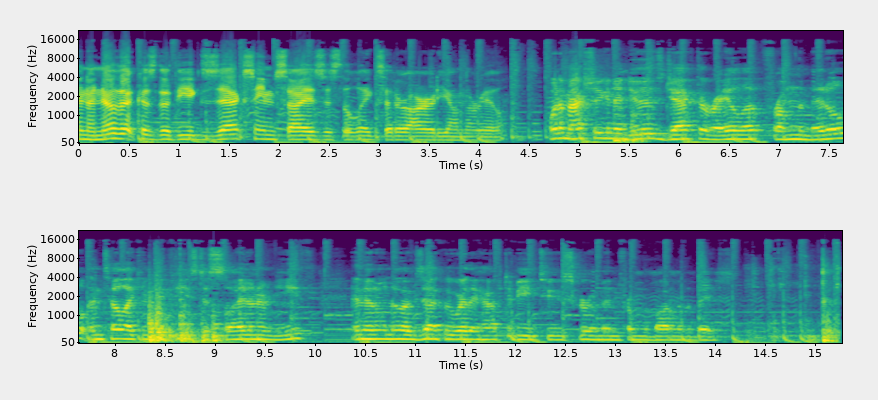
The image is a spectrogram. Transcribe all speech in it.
And I know that because they're the exact same size as the legs that are already on the rail. What I'm actually gonna do is jack the rail up from the middle until I can get these to slide underneath, and then I'll know exactly where they have to be to screw them in from the bottom of the base.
